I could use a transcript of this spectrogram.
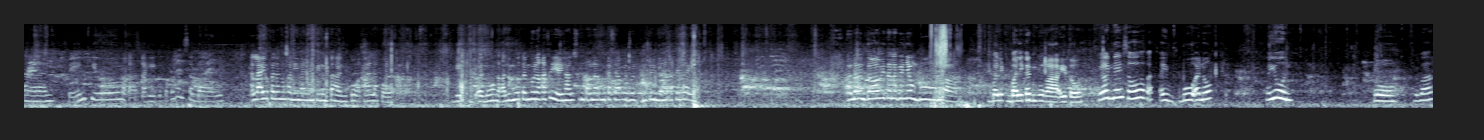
Marami. Thank you. Makakahigop ako ng sabaw. Ang layo pala nung kanina nung pinuntahan ko. Akala ko, ano, nakalimutan ko na kasi eh. Halos ng taon na rin kasi ako. Dito hindi nakatira eh. Ala, ang dami talaga niyang bunga. Balik-balikan ko nga ito. Ayan guys, oh. Ay, bu, ano? Ayun. Oh, di ba?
